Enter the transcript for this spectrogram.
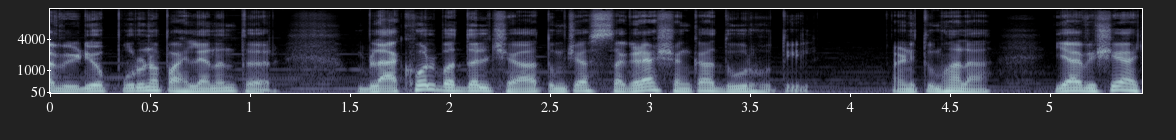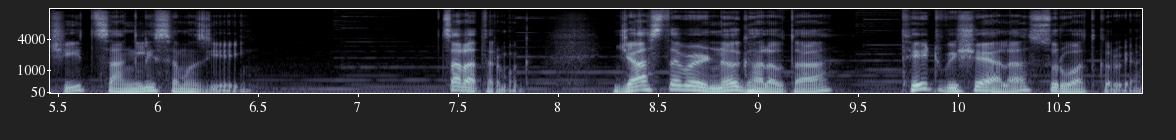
व्हिडिओ पूर्ण पाहिल्यानंतर ब्लॅक होलबद्दलच्या तुमच्या सगळ्या शंका दूर होतील आणि तुम्हाला या विषयाची चांगली समज येईल. चला तर मग जास्त वेळ न घालवता थेट विषयाला सुरुवात करूया.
